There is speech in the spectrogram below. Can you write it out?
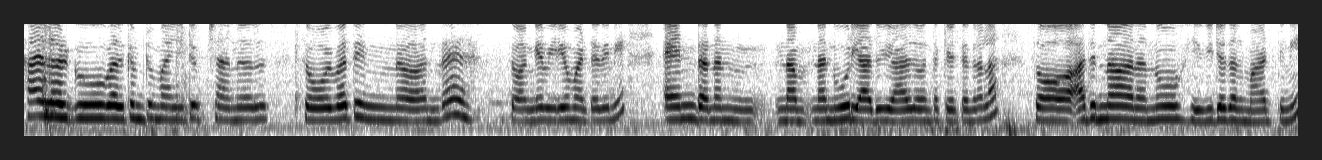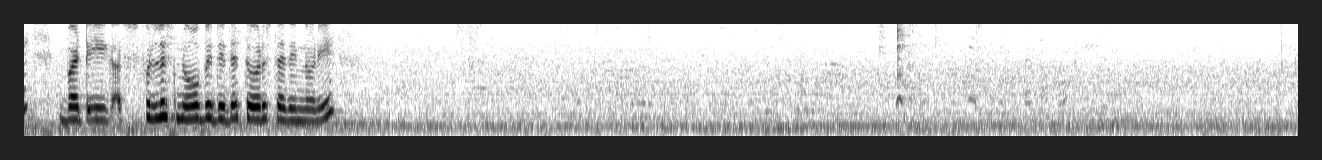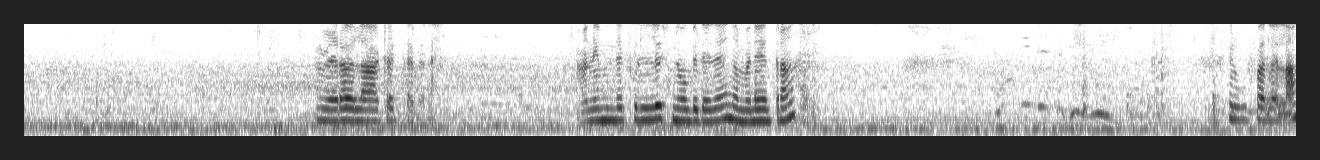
Hi ಎಲ್ಲರಿಗೂ welcome to my YouTube channel so ಇವತ್ತಿನ ಅಂದರೆ ಸೊ ಹಂಗೆ ವಿಡಿಯೋ ಮಾಡ್ತಾಯಿದ್ದೀನಿ ಆ್ಯಂಡ್ ನನ್ನ ನಮ್ಮ ನನ್ನ ಊರು ಯಾವುದು ಯಾವುದು ಅಂತ ಕೇಳ್ತಿದ್ರಲ್ಲ ಸೊ ಅದನ್ನು ನಾನು ಈ ವಿಡಿಯೋದಲ್ಲಿ ಮಾಡ್ತೀನಿ. ಬಟ್ ಈಗ ಫುಲ್ ಸ್ನೋ ಬಿದ್ದಿದೆ, ತೋರಿಸ್ತಾ ಇದ್ದೀನಿ ನೋಡಿ. ಯಾರೋ ಎಲ್ಲ ಆಟ ಆಡ್ತಾ ಇದ್ದಾರೆ. ಮನೆ ಮುಂದೆ ಫುಲ್ಲು ಸ್ನೋ ಬಿದ್ದಿದೆ ನಮ್ಮ ಮನೆ ಹತ್ರ ರೂಫಲ್ಲೆಲ್ಲ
